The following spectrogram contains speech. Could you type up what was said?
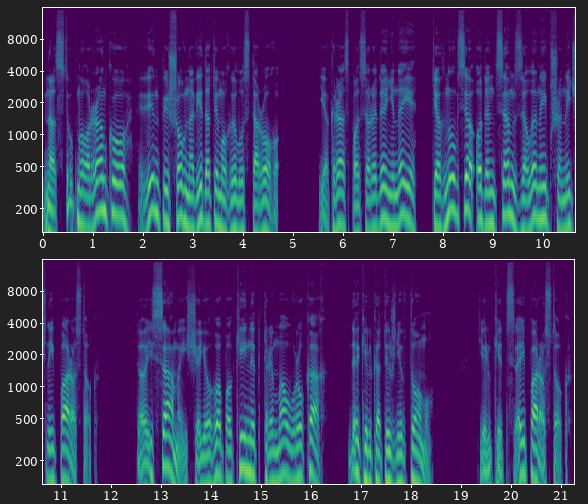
Наступного ранку він пішов навідати могилу старого. Якраз посередині неї тягнувся одинцем зелений пшеничний паросток. Той самий, що його покійник тримав в руках декілька тижнів тому. Тільки цей паросток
